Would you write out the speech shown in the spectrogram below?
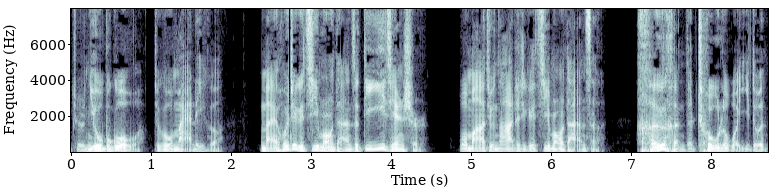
就是拗不过我，就给我买了一个。买回这个鸡毛掸子，第一件事我妈就拿着这个鸡毛掸子，狠狠地抽了我一顿。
